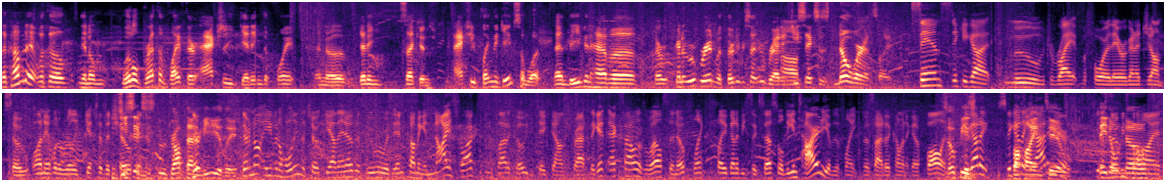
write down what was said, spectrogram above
the Covenant with a you know little breath of life, they're actually getting the point and uh, getting second, actually playing the game somewhat. And they even have a, they're going to Uber in with 30% Uber at, and Oh. G6 is nowhere in sight. Sam Sticky got moved right before they were going to jump, so unable to really get to the choke. G6 is through drop that They're- immediately. They're not even holding the choke. Yeah, they know this Uber was incoming, and nice rockets inside of Cody to take down Scratch. They get Exile as well, so no flank play going to be successful. The entirety of the flank the side of the Covenant going to fall. And Soapy's they gotta, they gotta behind too. They don't know. Behind.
